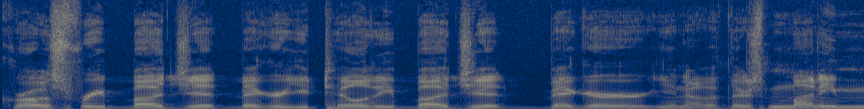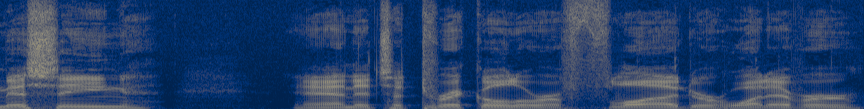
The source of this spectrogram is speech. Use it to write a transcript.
grocery budget, bigger utility budget, bigger, you know, if there's money missing and it's a trickle or a flood or whatever,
